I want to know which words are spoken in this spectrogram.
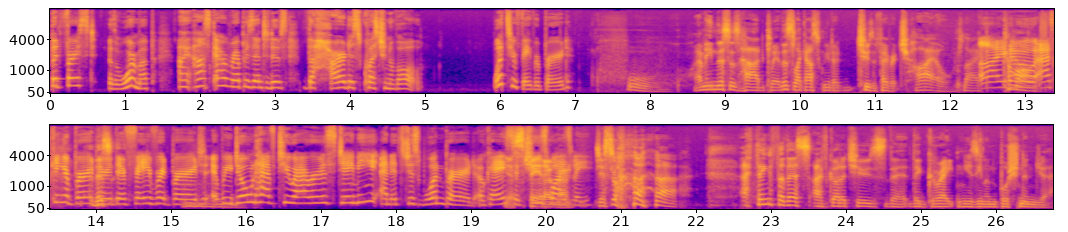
But first, as a warm up, I ask our representatives the hardest question of all What's your favourite bird? I mean, this is hard, Claire. This is like asking me to choose a favorite child. Like, I come know, on. asking a bird This- their, their favorite bird. We don't have two hours, Jamie, and it's just one bird, okay? Yeah, so choose it out, man. wisely. Just, I think for this, I've got to choose the the great New Zealand bush ninja,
